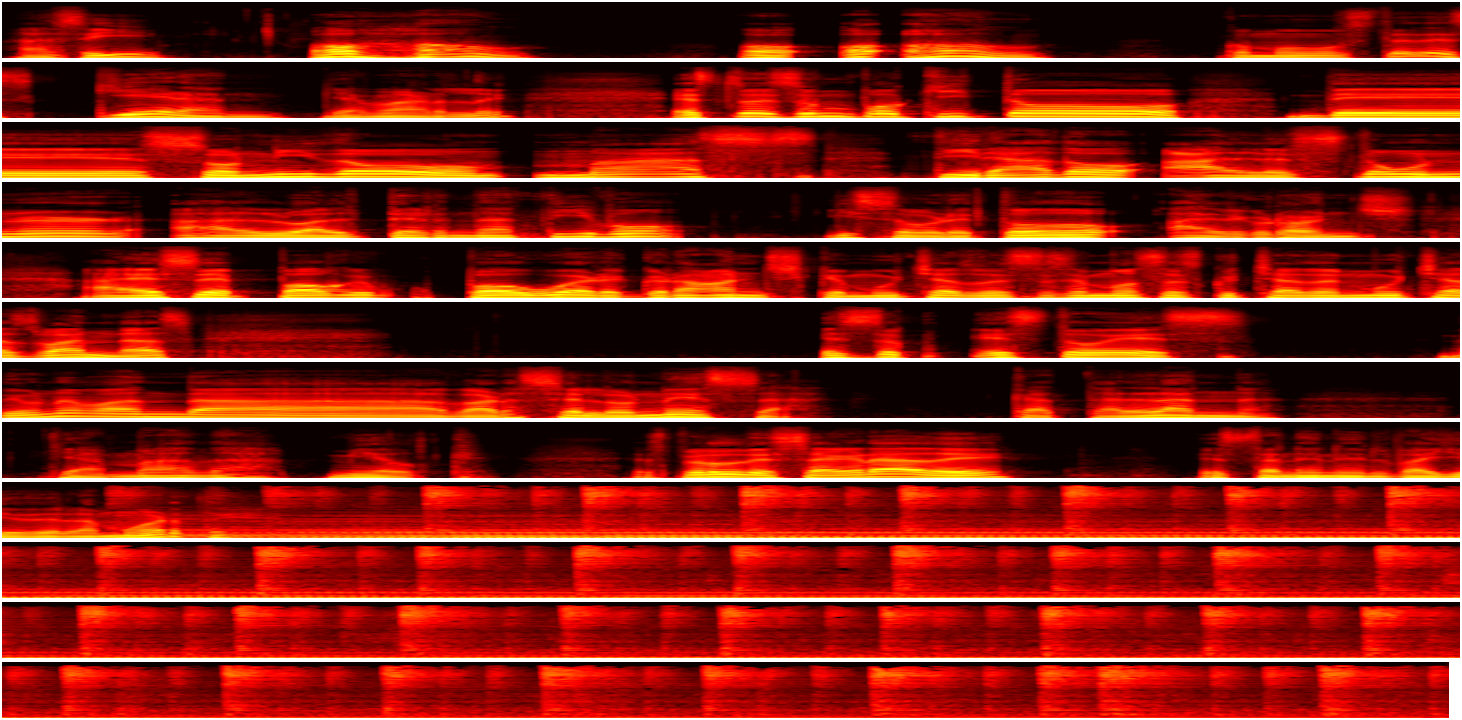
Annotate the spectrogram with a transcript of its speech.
Así, Oh Ho. Oh Oh Oh como ustedes quieran llamarle. Esto es un poquito de sonido más tirado al stoner, a lo alternativo y sobre todo al grunge, a ese power grunge que muchas veces hemos escuchado en muchas bandas. Esto, esto es de una banda barcelonesa, catalana, llamada Milk. Espero les agrade. Están en el Valle de la Muerte.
